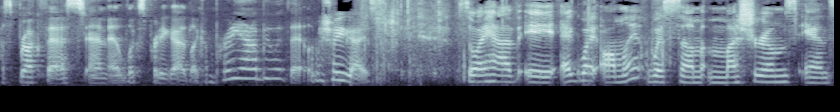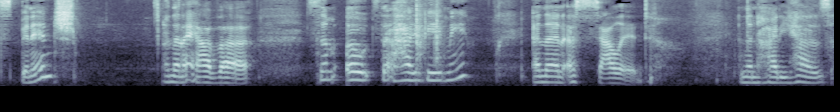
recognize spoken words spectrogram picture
us breakfast and it looks pretty good. Like I'm pretty happy with it. Let me show you guys. So I have a egg white omelet with some mushrooms and spinach. And then I have uh, some oats that Heidi gave me. And then a salad. And then Heidi has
